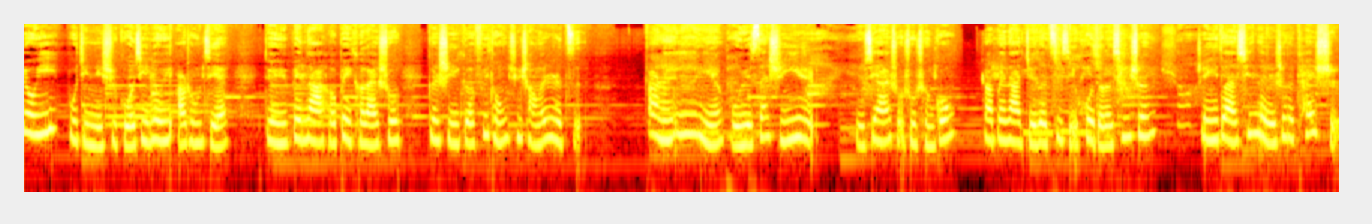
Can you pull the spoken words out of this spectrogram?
六一不仅仅是国际六一儿童节，对于贝娜和贝壳来说，更是一个非同寻常的日子。二零一一年五月三十一日，乳腺癌手术成功，让贝娜觉得自己获得了新生，这一段新的人生的开始。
